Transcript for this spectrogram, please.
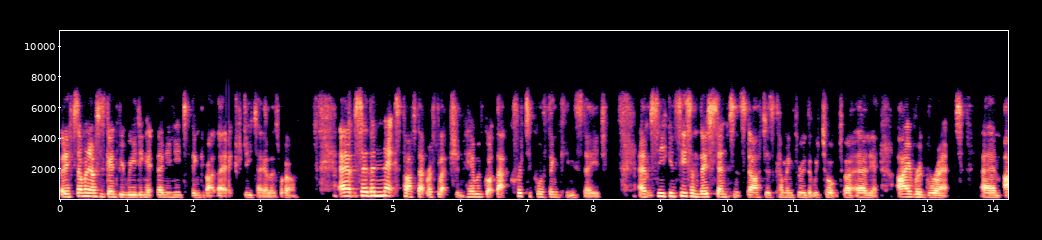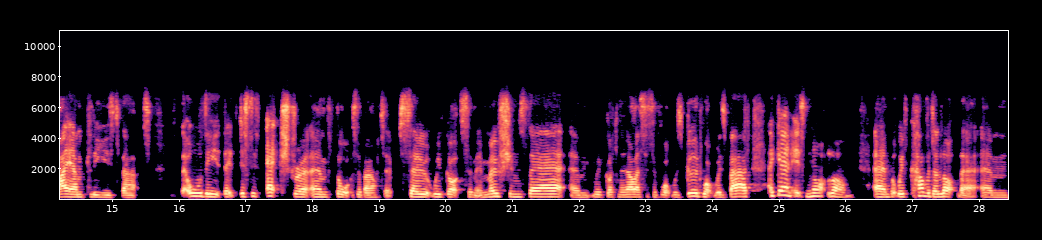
but if someone else is going to be reading it, then you need to think about that extra detail as well. Um, so the next part of that reflection, here we've got that critical thinking stage. Um, so you can see some of those sentence starters coming through that we talked about earlier. I regret, um, I am pleased that, all the, just these extra um, thoughts about it. So we've got some emotions there. Um, we've got an analysis of what was good, what was bad. Again, it's not long, um, but we've covered a lot there. Um,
